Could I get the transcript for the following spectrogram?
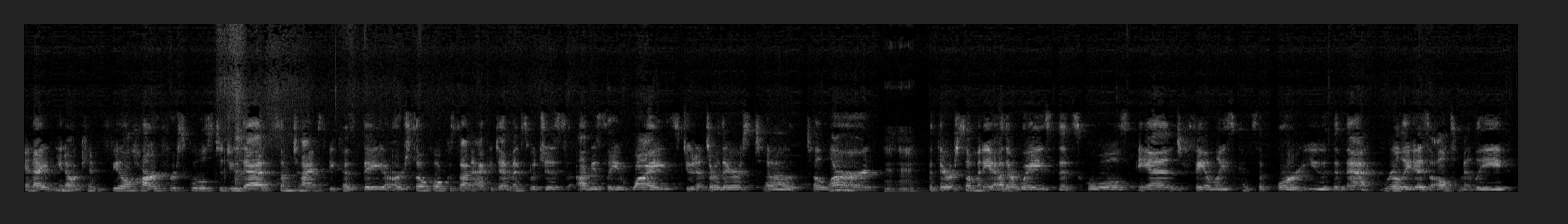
And I, you know, it can feel hard for schools to do that sometimes because they are so focused on academics, which is obviously why students are there to, to learn. Mm-hmm. But there are so many other ways that schools and families can support youth. And that really is ultimately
